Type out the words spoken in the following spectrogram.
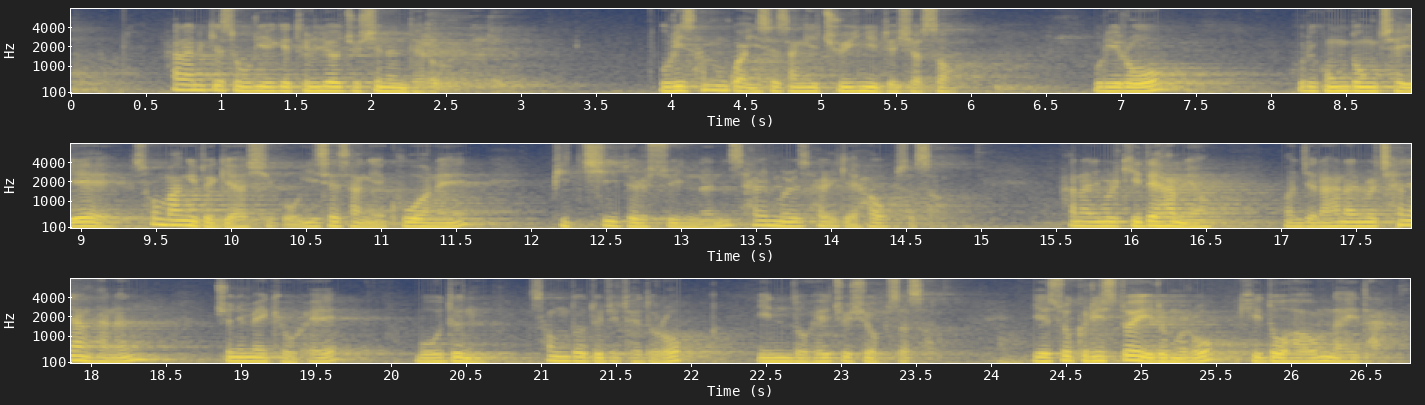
하나님께서 우리에게 들려주시는 대로 우리 삶과 이 세상의 주인이 되셔서 우리로 우리 공동체의 소망이 되게 하시고 이 세상의 구원의 빛이 될 수 있는 삶을 살게 하옵소서. 하나님을 기대하며 언제나 하나님을 찬양하는 주님의 교회 모든 성도들이 되도록 인도해 주시옵소서. 예수 그리스도의 이름으로 기도하옵나이다.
